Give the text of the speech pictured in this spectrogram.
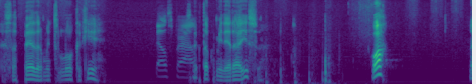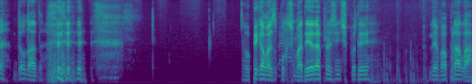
Essa pedra muito louca aqui. Será que dá pra minerar isso? Ó! É, deu nada. Vou pegar mais um pouco de madeira pra gente poder levar pra lá.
